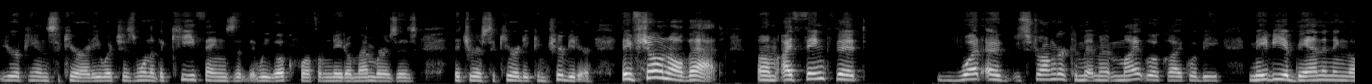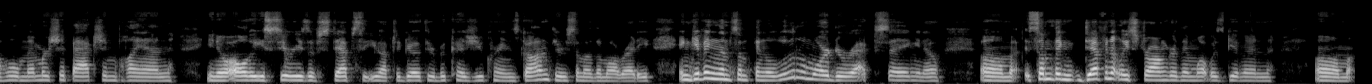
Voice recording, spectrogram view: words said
European security, which is one of the key things that, that we look for from NATO members, is that you're a security contributor. They've shown all that. Um, I think that what a stronger commitment might look like would be maybe abandoning the whole membership action plan, you know, all these series of steps that you have to go through because Ukraine's gone through some of them already, and giving them something a little more direct, saying, you know, um, something definitely stronger than what was given um,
